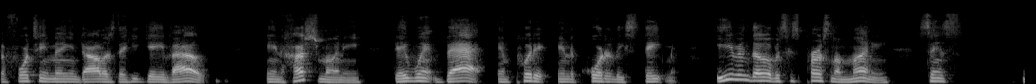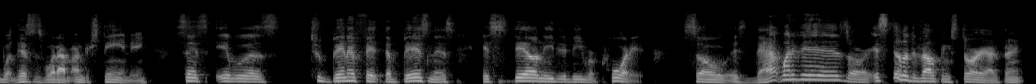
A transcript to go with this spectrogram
the $14 million that he gave out in hush money they went back and put it in the quarterly statement, even though it was his personal money. Since what well, this is what I'm understanding, since it was to benefit the business, it still needed to be reported. So is that what it is, or it's still a developing story? I think.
